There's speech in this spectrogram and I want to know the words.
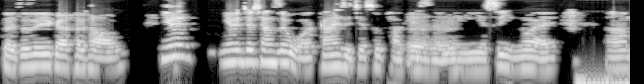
对，这是一个很好，因为因为就像是我刚开始接触 podcast 的原因，也是因为嗯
